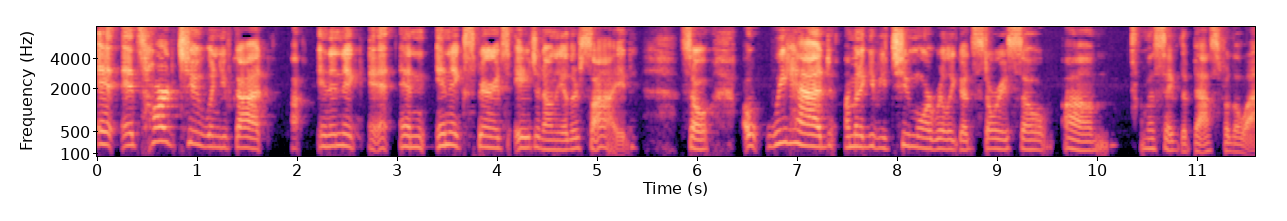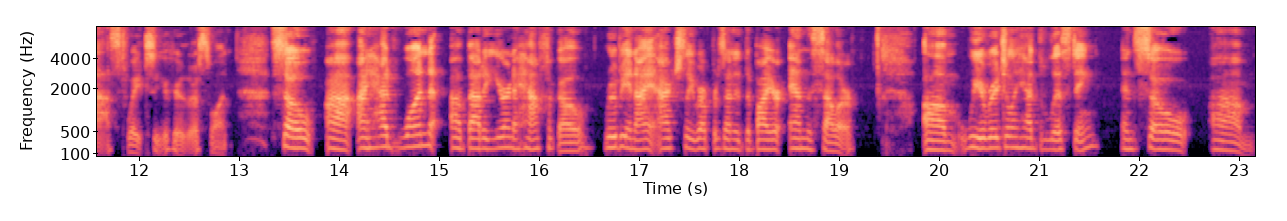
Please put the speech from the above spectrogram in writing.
it, it's hard too when you've got an, an inexperienced agent on the other side. So uh, we had, I'm going to give you two more really good stories. So um, I'm going to save the best for the last. Wait till you hear this one. So uh, I had one about a year and a half ago. Ruby and I actually represented the buyer and the seller. Um, we originally had the listing. And so um,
